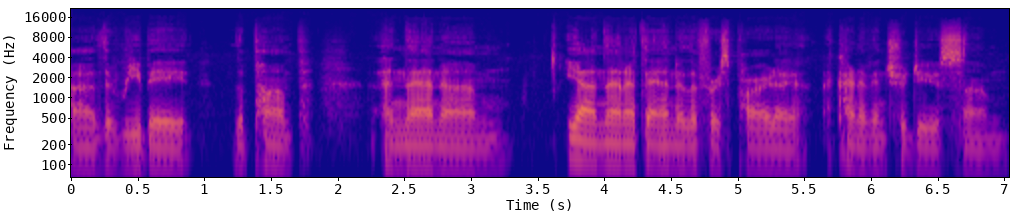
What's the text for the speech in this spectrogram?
uh, the rebate, the pump. And then, um, yeah, and then at the end of the first part, I, I kind of introduce um,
